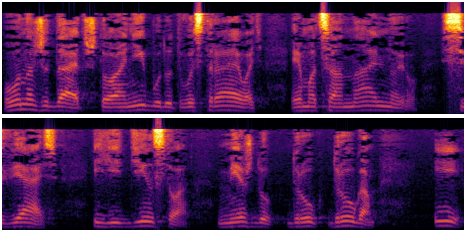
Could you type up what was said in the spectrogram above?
Он ожидает, что они будут выстраивать эмоциональную связь и единство между друг другом. И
